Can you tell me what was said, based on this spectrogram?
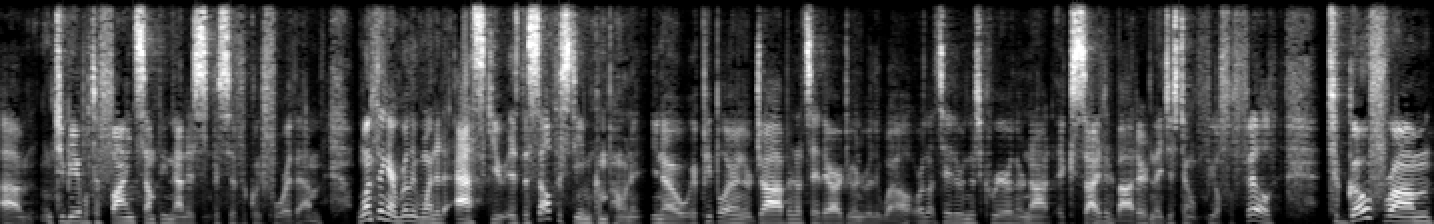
um, to be able to find something that is specifically for them. One thing I really wanted to ask you is the self esteem component. You know, if people are in their job and let's say they are doing really well, or let's say they're in this career and they're not excited about it and they just don't feel fulfilled, to go from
